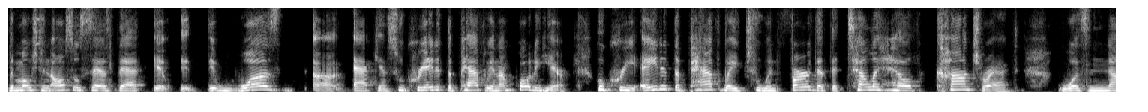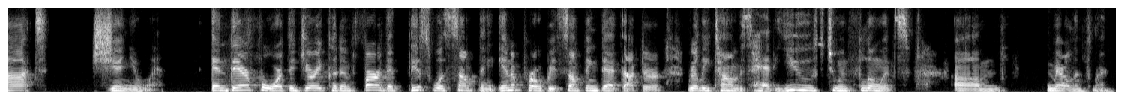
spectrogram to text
the motion also says that it it, it was uh, Atkins who created the pathway, and I'm quoting here, who created the pathway to infer that the telehealth contract was not genuine. And therefore, the jury could infer that this was something inappropriate, something that Dr. Ridley Thomas had used to influence um, Marilyn Flynn.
